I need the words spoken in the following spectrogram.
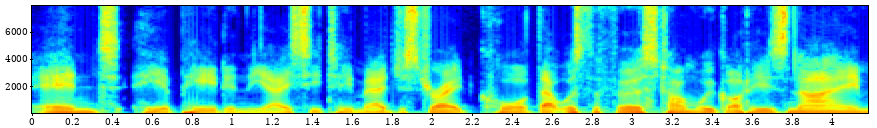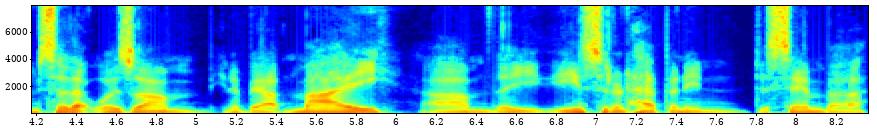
and he appeared in the ACT Magistrate Court. That was the first time we got his name. So that was um, in about May. Um, the, the incident happened in December.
